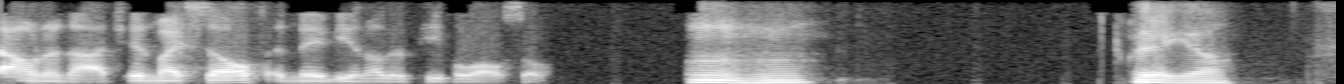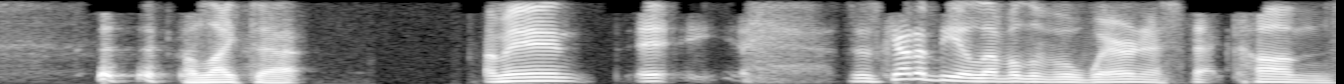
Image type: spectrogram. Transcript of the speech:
down, down a notch in myself and maybe in other people also. Mm-hmm. There you go. I like that. I mean, it, there's got to be a level of awareness that comes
